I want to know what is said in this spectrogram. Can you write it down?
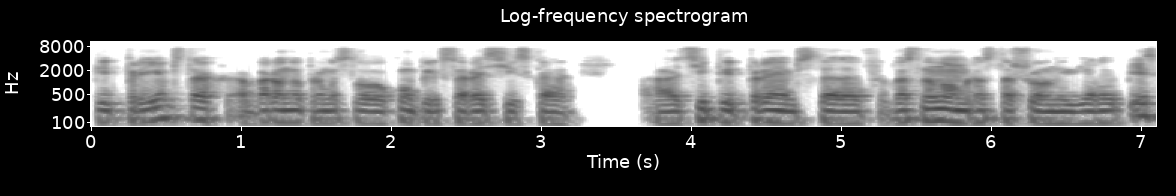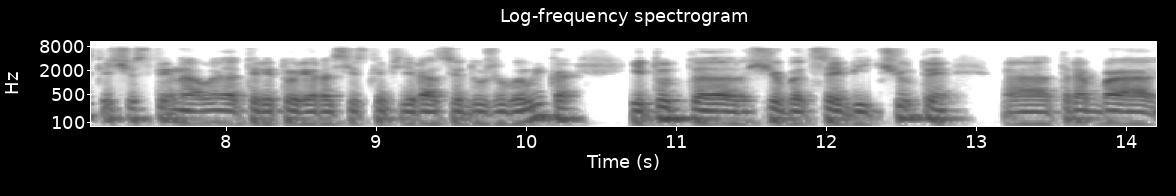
підприємствах оборонно-промислового комплексу російського. Ці підприємства в- основному розташовані в європейській частині, але територія Російської Федерації дуже велика. І тут, е, щоб це відчути, е, треба е,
